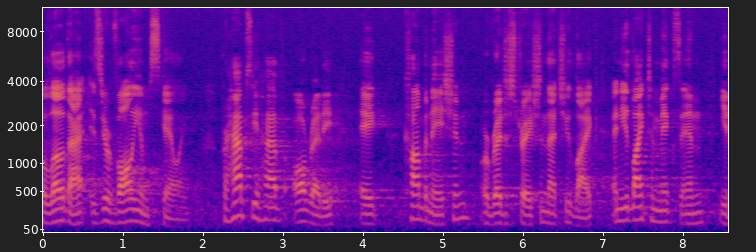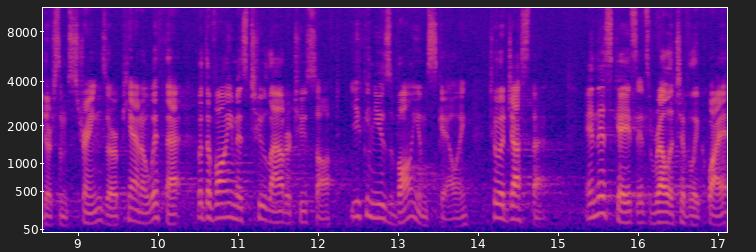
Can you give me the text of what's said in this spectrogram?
Below that is your volume scaling. Perhaps you have already a combination or registration that you like, and you'd like to mix in either some strings or a piano with that, but the volume is too loud or too soft. You can use volume scaling to adjust that. In this case, it's relatively quiet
